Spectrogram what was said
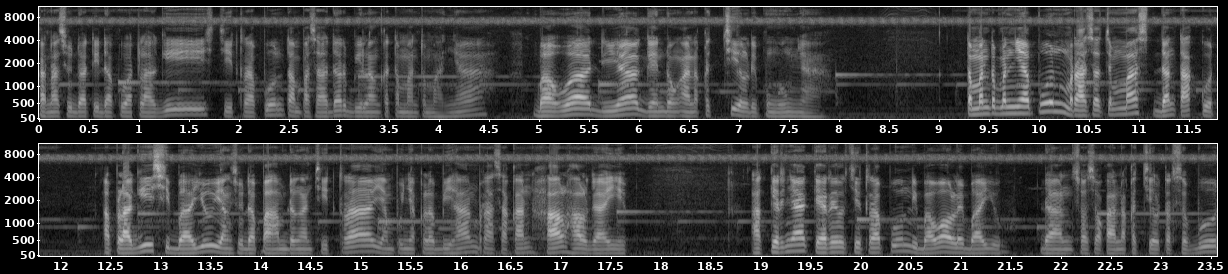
Karena sudah tidak kuat lagi, Citra pun tanpa sadar bilang ke teman-temannya bahwa dia gendong anak kecil di punggungnya. Teman-temannya pun merasa cemas dan takut Apalagi si Bayu yang sudah paham dengan Citra yang punya kelebihan merasakan hal-hal gaib. Akhirnya keril Citra pun dibawa oleh Bayu dan sosok anak kecil tersebut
